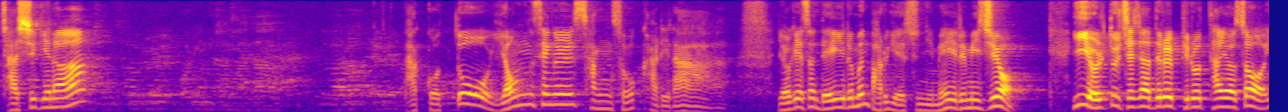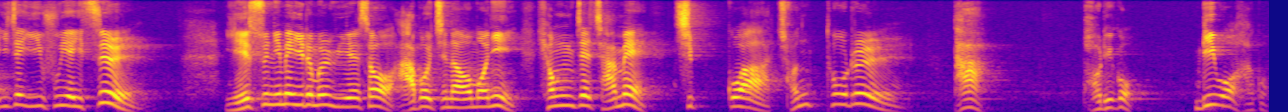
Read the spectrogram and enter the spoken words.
자식이나 받고 또 영생을 상속하리라. 여기에서 내 이름은 바로 예수님의 이름이지요. 이 열두 제자들을 비롯하여서 이제 이후에 있을 예수님의 이름을 위해서 아버지나 어머니, 형제, 자매, 집과 전토를 다 버리고 미워하고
